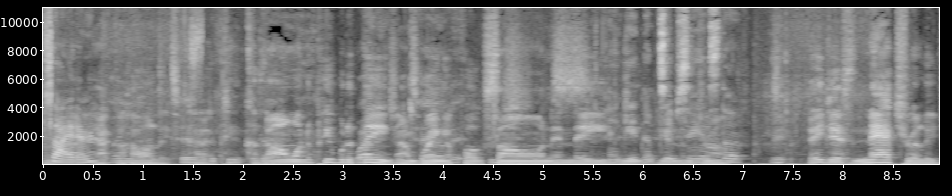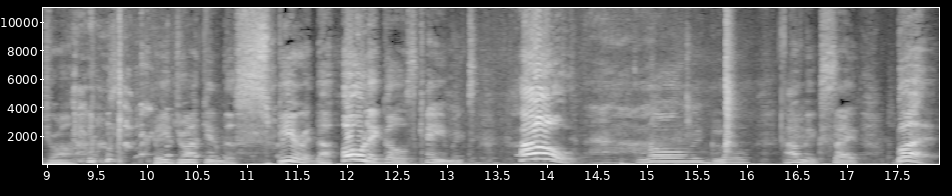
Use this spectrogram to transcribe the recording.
Cider. alcoholic. Tell Because I don't want the people to Why think I'm bringing that? folks on and they and we get them getting tipsy them and drunk. stuff. They just naturally drunk. they drunk in the spirit. The Holy Ghost came into. Oh, glory, glory! I'm excited, but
